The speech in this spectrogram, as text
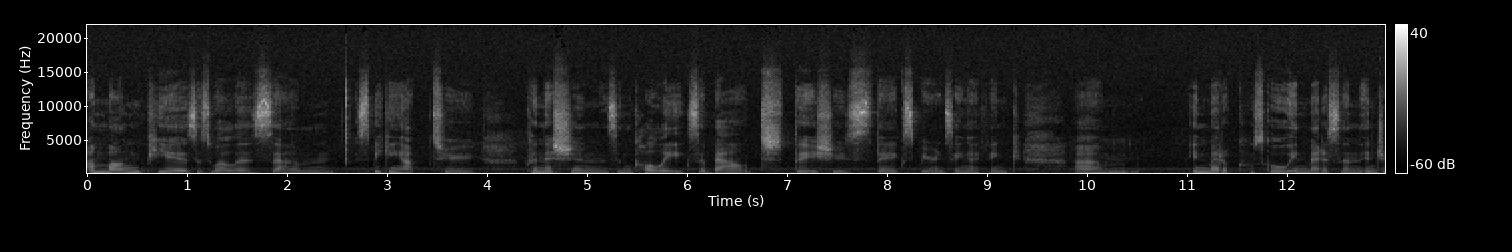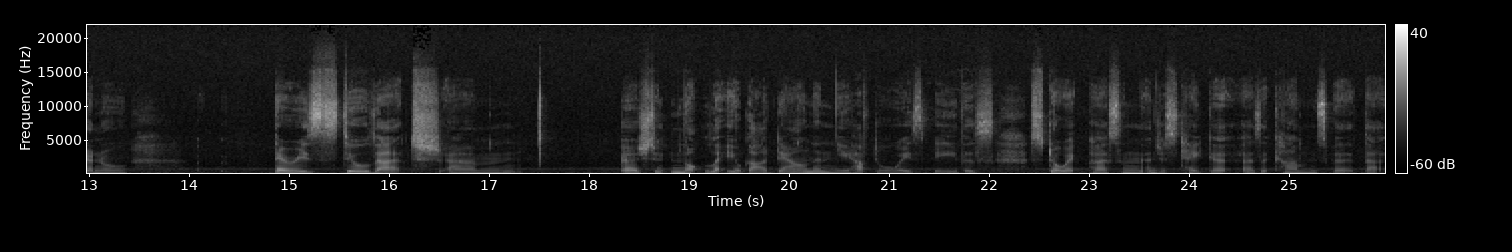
among peers as well as um, speaking up to clinicians and colleagues about the issues they're experiencing. I think um, in medical school, in medicine in general, there is still that um, urge to not let your guard down, and you have to always be this stoic person and just take it as it comes. But that,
